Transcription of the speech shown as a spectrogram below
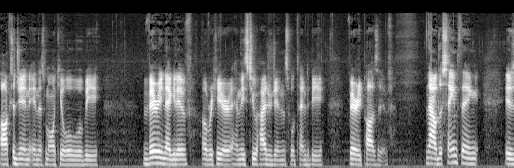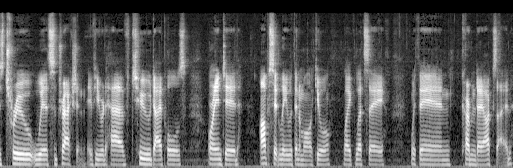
oxygen in this molecule will be very negative over here, and these two hydrogens will tend to be very positive. Now, the same thing is true with subtraction. If you were to have two dipoles oriented oppositely within a molecule, like let's say within carbon dioxide,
